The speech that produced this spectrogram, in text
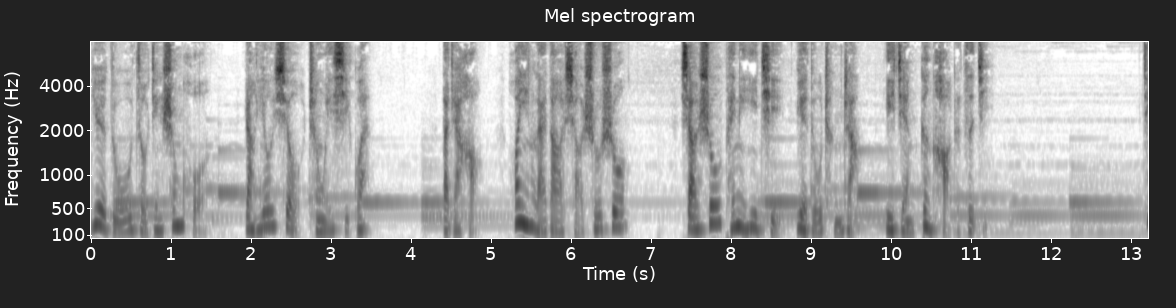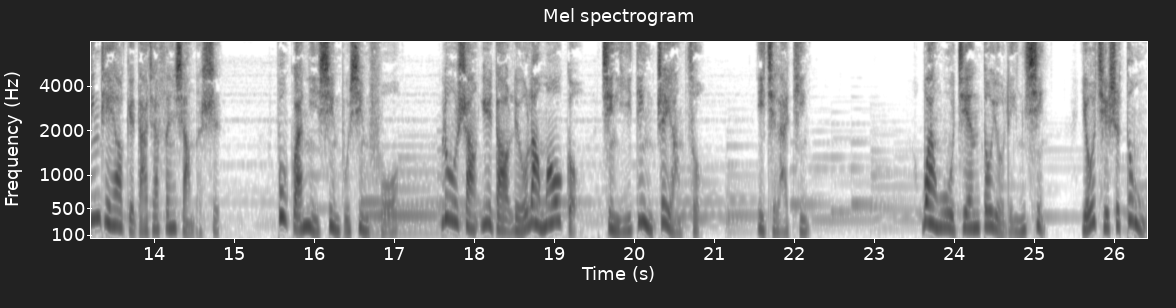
阅读走进生活，让优秀成为习惯。大家好，欢迎来到小叔说，小叔陪你一起阅读成长，遇见更好的自己。今天要给大家分享的是，不管你信不信佛，路上遇到流浪猫狗，请一定这样做。一起来听。万物间都有灵性，尤其是动物，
